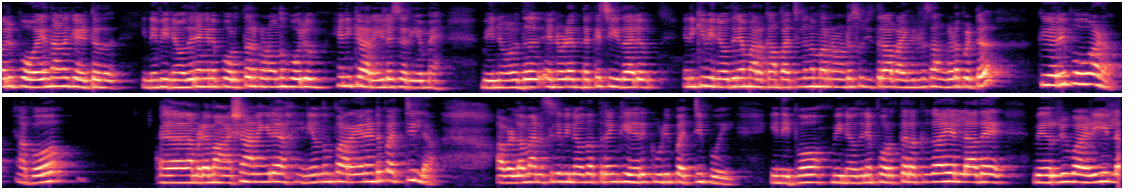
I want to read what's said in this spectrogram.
അവർ പോയെന്നാണ് കേട്ടത്. ഇനി വിനോദിനെ എങ്ങനെ പുറത്തിറക്കണമെന്ന് പോലും എനിക്കറിയില്ല ചെറിയമ്മേ. വിനോദ് എന്നോട് എന്തൊക്കെ ചെയ്താലും എനിക്ക് വിനോദിനെ മറക്കാൻ പറ്റില്ലെന്ന് പറഞ്ഞുകൊണ്ട് സുചിത്ര ഭയങ്കര സങ്കടപ്പെട്ട് കയറി പോവാണ്. അപ്പോൾ നമ്മുടെ മാഷാണെങ്കിൽ ഇനിയൊന്നും പറയാനായിട്ട് പറ്റില്ല. അവളുടെ മനസ്സിൽ വിനോദ് അത്രയും കയറി കൂടി പറ്റിപ്പോയി. ഇനിയിപ്പോൾ വിനോദിനെ പുറത്തിറക്കുകയല്ലാതെ വേറൊരു വഴിയില്ല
